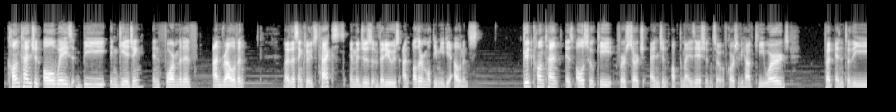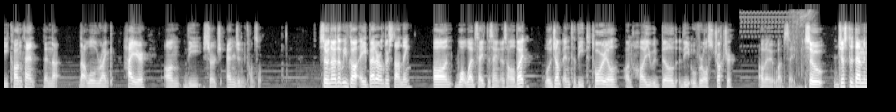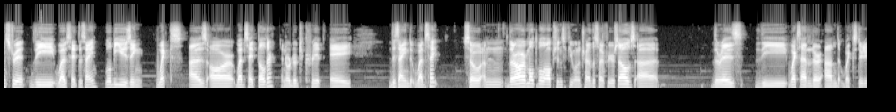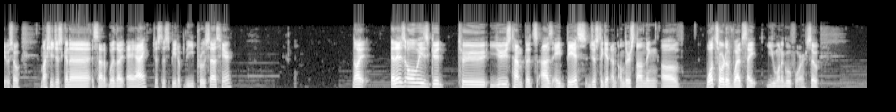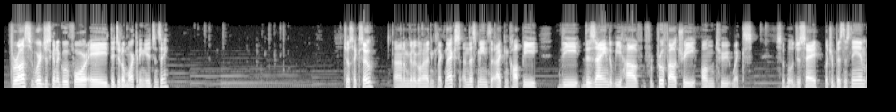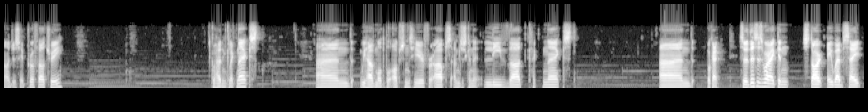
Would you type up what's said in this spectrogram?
Content should always be engaging informative, and relevant. Now this includes text, images, videos, and other multimedia elements. good content is also key for search engine optimization. So of course, if you have keywords put into the content, then that, that will rank higher on the search engine console. So now that we've got a better understanding on what website design is all about, we'll jump into the tutorial on how you would build the overall structure of a website. So just to demonstrate the website design, we'll be using Wix as our website builder in order to create a designed website. So um, there are multiple options if you want to try this out for yourselves. Uh, there is the Wix editor and Wix Studio. So I'm actually just going to set up without AI just to speed up the process here. Now, it is always good to use templates as a base just to get an understanding of what sort of website you want to go for. So for us, we're just going to go for a digital marketing agency. Just like so. And I'm going to go ahead and click next. And this means that I can copy the design that we have for ProfileTree onto Wix. So we'll just say, what's your business name? I'll just say ProfileTree. Go ahead and click next. And we have multiple options here for apps. I'm just going to leave that, click next. And okay, so this is where I can start a website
